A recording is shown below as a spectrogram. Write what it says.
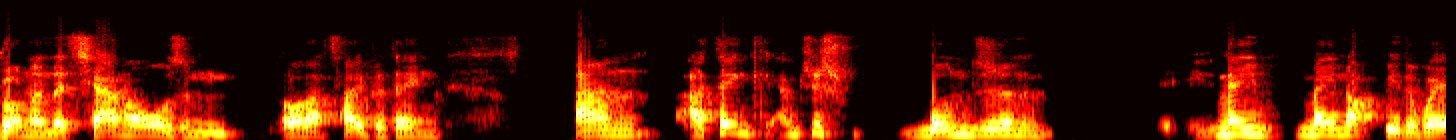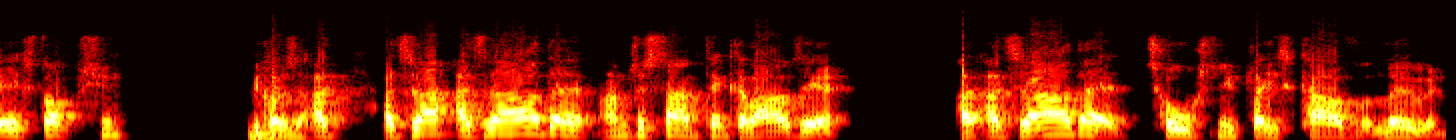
running the channels and all that type of thing. And I think I'm just wondering, it may may not be the worst option because mm. I'd, I'd, I'd rather I'm just trying to think aloud here. I'd rather Toast plays Calvert Lewin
